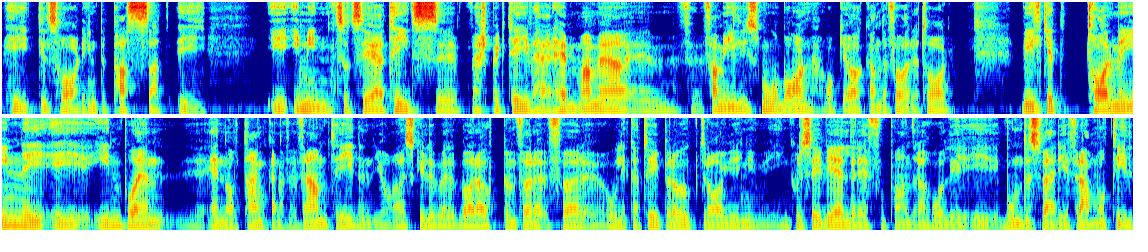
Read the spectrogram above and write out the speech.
hittills har det inte passat i i, i min så att säga, tidsperspektiv här hemma med eh, familj, småbarn och ökande företag. Vilket tar mig in, i, i, in på en, en av tankarna för framtiden. Jag skulle väl vara öppen för, för olika typer av uppdrag, inklusive i LRF och på andra håll i, i Bondesverige framåt till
